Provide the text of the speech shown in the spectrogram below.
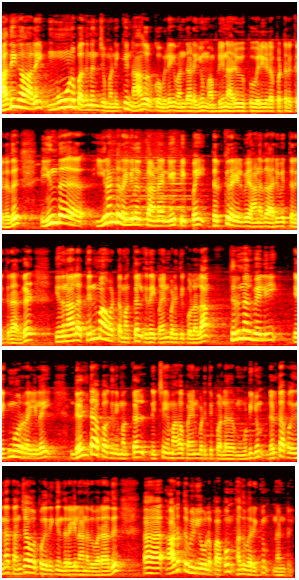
அதிகாலை மூணு பதினஞ்சு மணிக்கு நாகர்கோவிலை வந்தடையும் அப்படின்னு அறிவிப்பு வெளியிடப்பட்டிருக்கிறது. இந்த இரண்டு ரயிலுக்கான நீட்டிப்பை தெற்கு ரயில்வே ஆனது அறிவித்திருக்கிறார்கள். இதனால் தென் மாவட்ட மக்கள் இதை பயன்படுத்திக் கொள்ளலாம். திருநெல்வேலி எக்மோர் ரயிலை டெல்டா பகுதி மக்கள் நிச்சயமாக பயன்படுத்தி கொள்ள முடியும். டெல்டா பகுதினா தஞ்சாவூர் பகுதிக்கு இந்த ரயிலானது வராது. அடுத்த வீடியோவில் பார்ப்போம். அது வரைக்கும் நன்றி.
